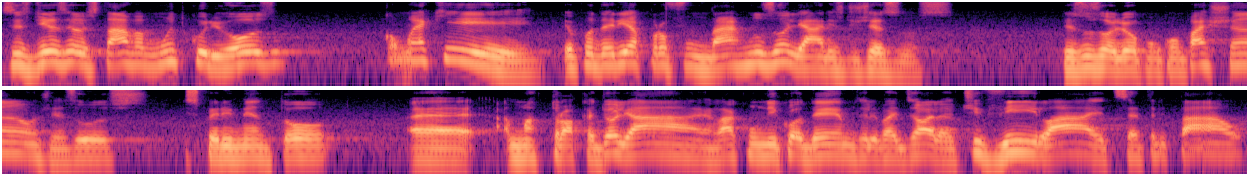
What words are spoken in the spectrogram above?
Esses dias eu estava muito curioso como é que eu poderia aprofundar nos olhares de Jesus? Jesus olhou com compaixão, Jesus experimentou é, uma troca de olhar, lá com Nicodemos, ele vai dizer, olha, eu te vi lá, etc e tal,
